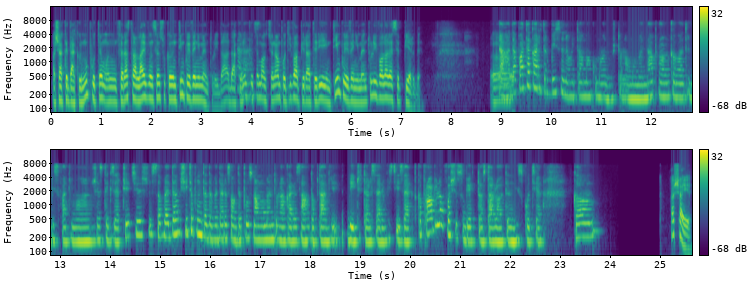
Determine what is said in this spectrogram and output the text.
Așa că dacă nu putem, în fereastra live în sensul că în timpul evenimentului, da? dacă nu putem acționa împotriva pirateriei în timpul evenimentului, valoarea se pierde. Da, uh, dar poate că ar trebui să ne uităm acum, nu știu, la un moment dat, probabil că va trebui să facem acest exercițiu și să vedem și ce puncte de vedere s-au depus la momentul în care s-a adoptat Digital Services Act, că probabil a fost și subiectul ăsta luat în discuție. Că... Așa e.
